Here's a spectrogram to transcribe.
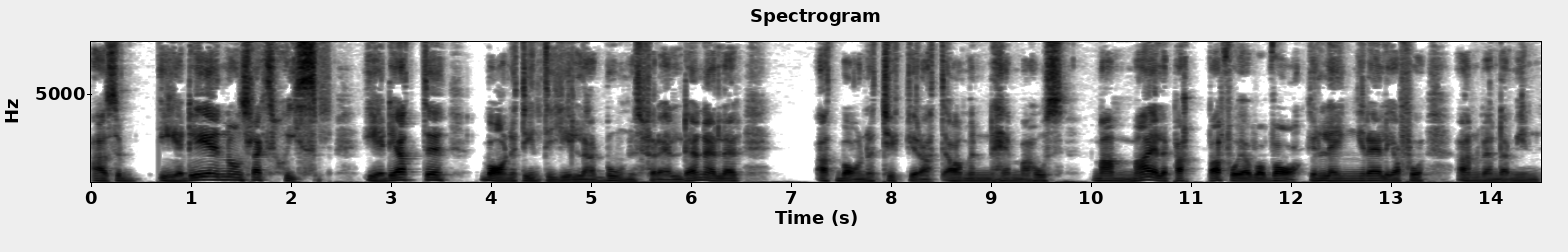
Alltså är det någon slags schism? Är det att eh, barnet inte gillar bonusföräldern eller att barnet tycker att ja men hemma hos mamma eller pappa får jag vara vaken längre eller jag får använda min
